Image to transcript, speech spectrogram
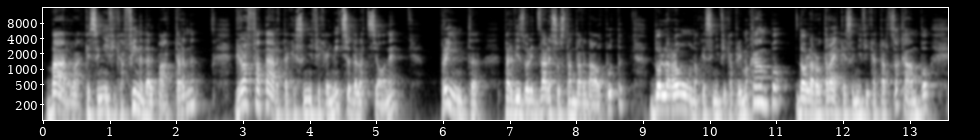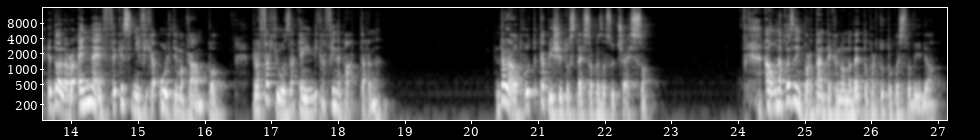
barra che significa fine del pattern, graffa aperta che significa inizio dell'azione, print per visualizzare su standard output, dollaro 1 che significa primo campo, dollaro 3 che significa terzo campo e NF che significa ultimo campo, graffa chiusa che indica fine pattern. Dall'output capisci tu stesso cosa è successo. Ah, una cosa importante che non ho detto per tutto questo video.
